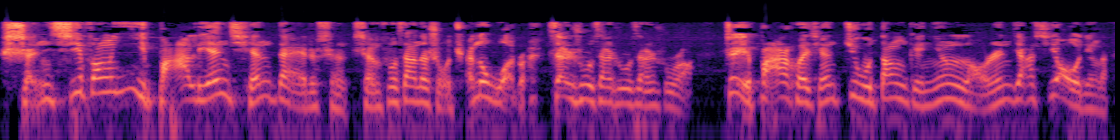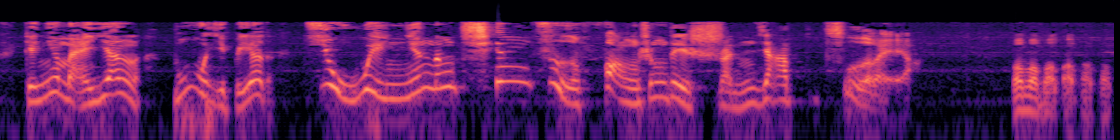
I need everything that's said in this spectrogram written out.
沈其芳一把连钱带着沈沈福三的手全都握住。三叔，三叔，三叔啊！这八十块钱就当给您老人家孝敬了，给您买烟了，不为别的，就为您能亲自放生这沈家刺猬啊！不不不不不不不，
